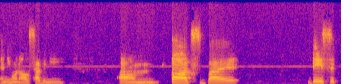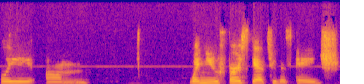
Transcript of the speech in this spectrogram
anyone else have any um, thoughts. But basically, um, when you first get to this page,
